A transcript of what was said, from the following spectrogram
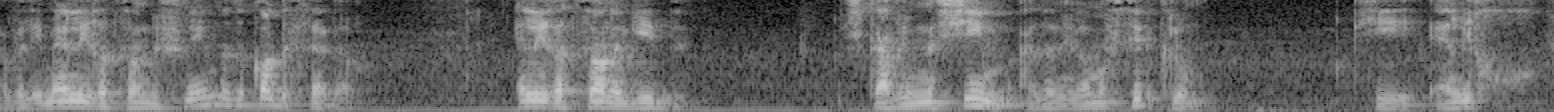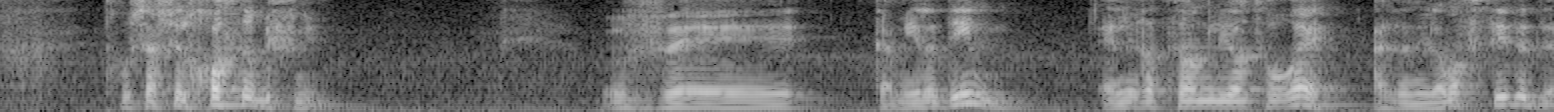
אבל אם אין לי רצון בפנים, אז הכל בסדר. אין לי רצון, נגיד, לשכב עם נשים, אז אני לא מפסיד כלום. כי אין לי תחושה של חוסר בפנים. וגם ילדים, אין לי רצון להיות הורה, אז אני לא מפסיד את זה.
